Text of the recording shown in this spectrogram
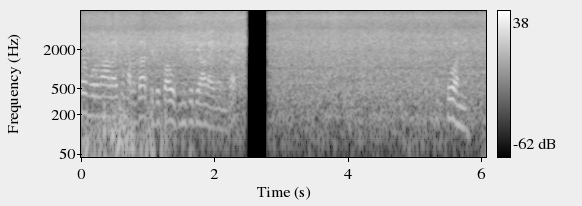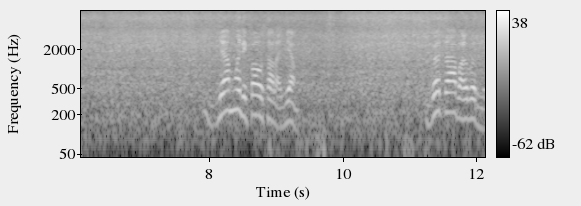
समोरून आलाय तुम्हाला दाखवतो पाऊस मी किती आलाय नेमका. तो आम्ही जॅममध्ये पाऊस आला जॅम गच आभाळ भरले.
